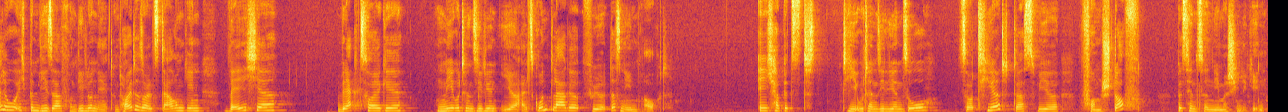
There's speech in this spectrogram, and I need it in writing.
Hallo, ich bin Lisa von Lilonet und heute soll es darum gehen, welche Werkzeuge und Nähutensilien ihr als Grundlage für das Nähen braucht. Ich habe jetzt die Utensilien so sortiert, dass wir vom Stoff bis hin zur Nähmaschine gehen.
